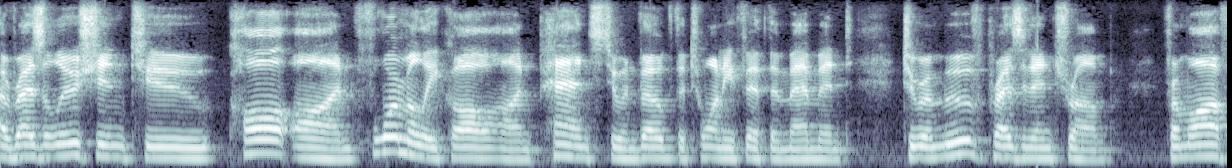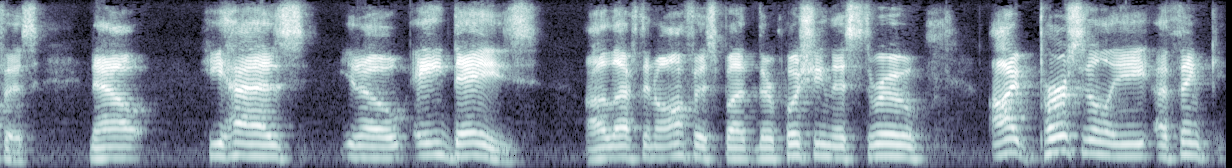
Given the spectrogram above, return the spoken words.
a resolution to call on, formally call on Pence to invoke the 25th Amendment to remove President Trump from office. Now, he has, you know, eight days uh, left in office, but they're pushing this through. I personally, I think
